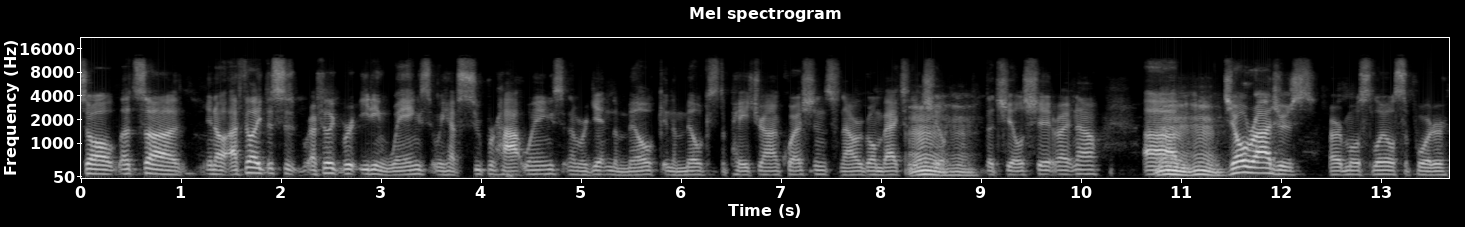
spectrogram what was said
So let's uh, you know, I feel like this is I feel like we're eating wings and we have super hot wings, and then we're getting the milk, and the milk is the Patreon questions. So now we're going back to the chill Mhm. the chill shit right now. Um, Mhm. Joe Rogers, our most loyal supporter,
